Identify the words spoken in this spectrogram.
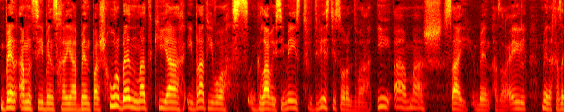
бен Амци бен Схария бен Пашхур бен Маткия, и брат его с главы семейств 242, и Амашсай бен Азраэль, бен Ахазе.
